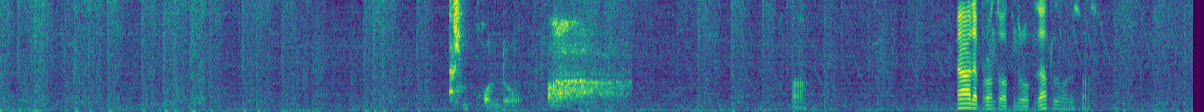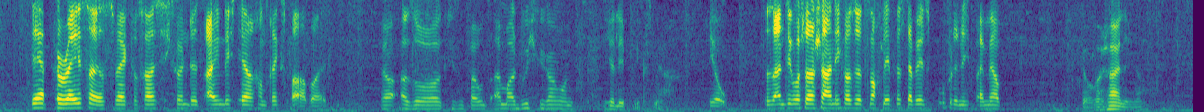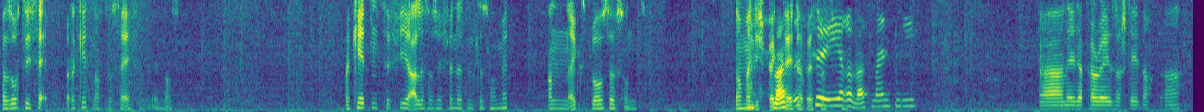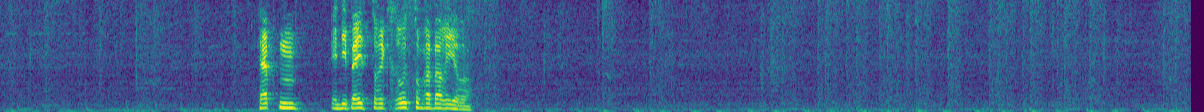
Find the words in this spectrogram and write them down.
Taschenbrondo. Ja, der Bronto hat einen roten Sattel und das war's. Der Paracer ist weg, das heißt, ich könnte jetzt eigentlich deren Drecks bearbeiten. Ja, also die sind bei uns einmal durchgegangen und hier lebt nichts mehr. Jo. Das einzige was wahrscheinlich, was jetzt noch lebt, ist der Bildsprufe, den ich bei mir habe. Ja, wahrscheinlich, ne? Versucht die Sa Raketen noch zu safen. Irgendwas. Raketen C4, alles was ihr findet, nimmt das noch mit. An Explosives und nochmal in die Was, was Spectator ist für. Ehre? Was meinten die? Ah, ne, der Paracer steht noch da. Captain, in die Base zurück, Rüstung repariere.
